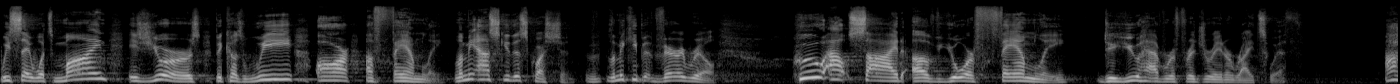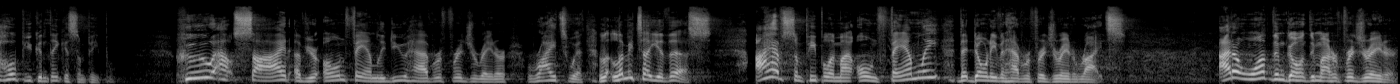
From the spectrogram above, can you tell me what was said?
we say what's mine is yours because we are a family. Let me ask you this question. Let me keep it very real. Who outside of your family do you have refrigerator rights with? I hope you can think of some people. Who outside of your own family do you have refrigerator rights with? L- let me tell you this I have some people in my own family that don't even have refrigerator rights. I don't want them going through my refrigerator.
